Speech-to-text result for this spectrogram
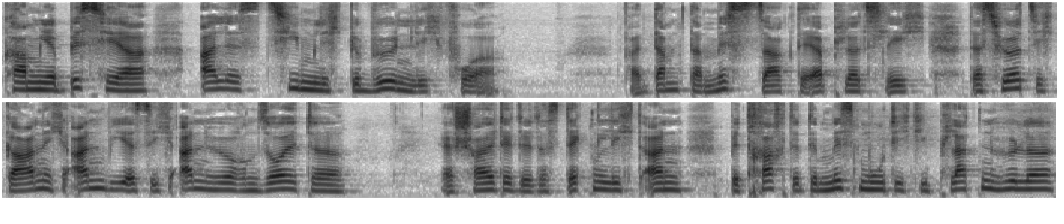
kam mir bisher alles ziemlich gewöhnlich vor. Verdammter Mist, sagte er plötzlich, das hört sich gar nicht an, wie es sich anhören sollte. Er schaltete das Deckenlicht an, betrachtete missmutig die Plattenhülle,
